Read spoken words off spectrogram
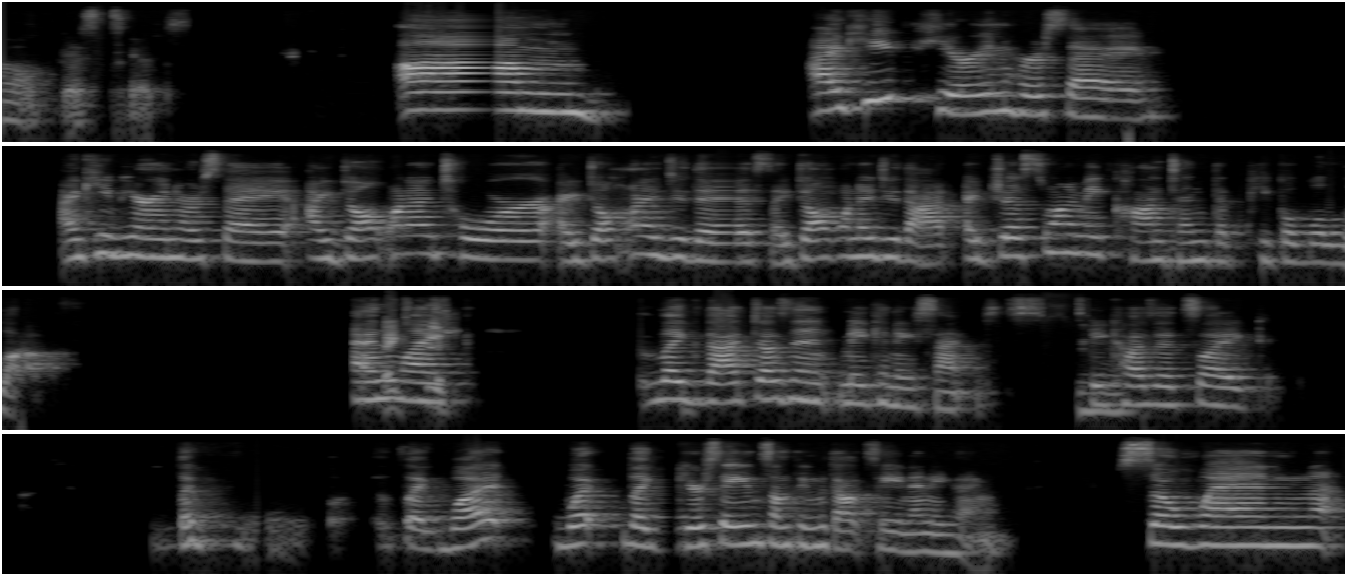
Oh, biscuits. Um, I keep hearing her say, I keep hearing her say, I don't want to tour. I don't want to do this. I don't want to do that. I just want to make content that people will love. And like, like, like that doesn't make any sense mm-hmm. because it's like, like, like what, what, like you're saying something without saying anything. So when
